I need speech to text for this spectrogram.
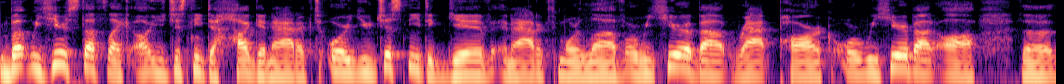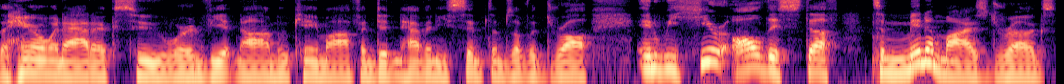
But we hear stuff like, oh, you just need to hug an addict, or you just need to give an addict more love, or we hear about Rat Park, or we hear about oh, the, the heroin addicts who were in Vietnam who came off and didn't have any symptoms of withdrawal. And we hear all this stuff to minimize drugs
